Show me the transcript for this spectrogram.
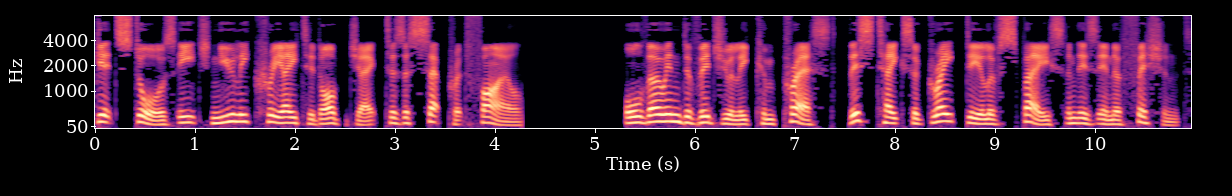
Git stores each newly created object as a separate file. Although individually compressed, this takes a great deal of space and is inefficient.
